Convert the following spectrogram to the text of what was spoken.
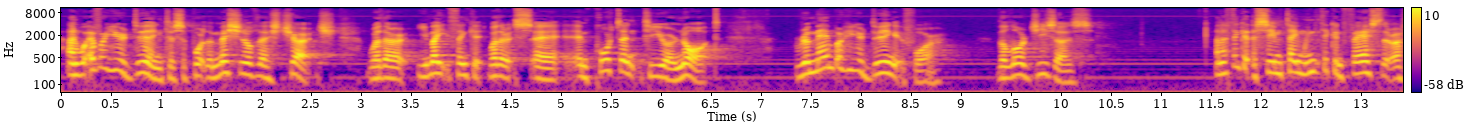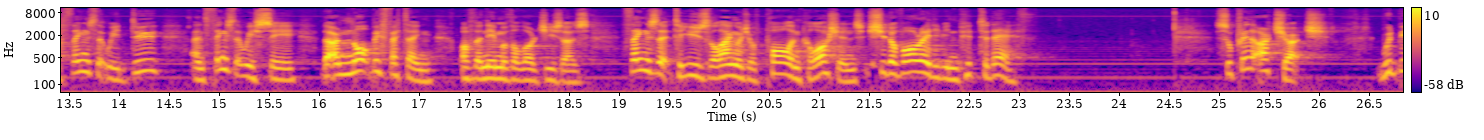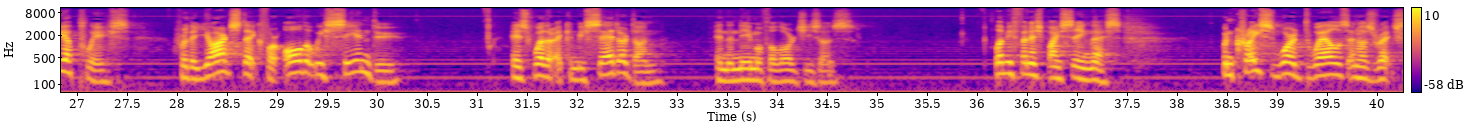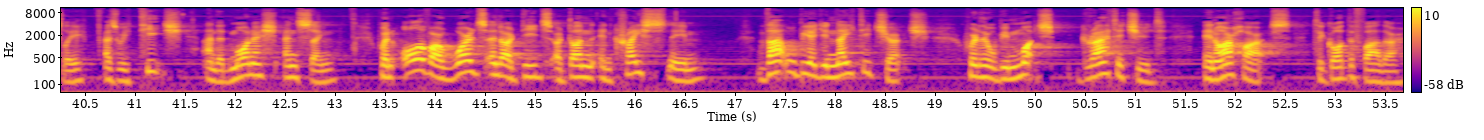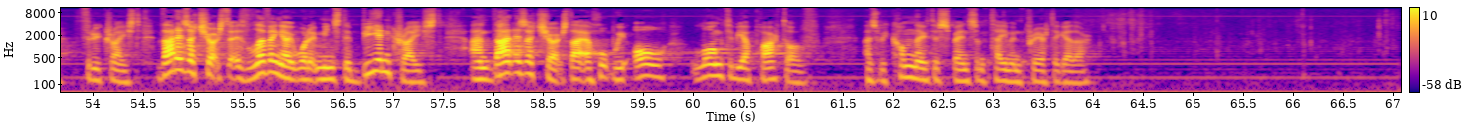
And whatever you're doing to support the mission of this church, whether you might think it, whether it's uh, important to you or not, remember who you're doing it for the Lord Jesus. And I think at the same time, we need to confess there are things that we do and things that we say that are not befitting of the name of the Lord Jesus. Things that, to use the language of Paul in Colossians, should have already been put to death. So pray that our church would be a place where the yardstick for all that we say and do is whether it can be said or done in the name of the Lord Jesus. Let me finish by saying this. When Christ's word dwells in us richly as we teach and admonish and sing, when all of our words and our deeds are done in Christ's name, that will be a united church where there will be much gratitude in our hearts to God the Father through Christ. That is a church that is living out what it means to be in Christ, and that is a church that I hope we all long to be a part of as we come now to spend some time in prayer together.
